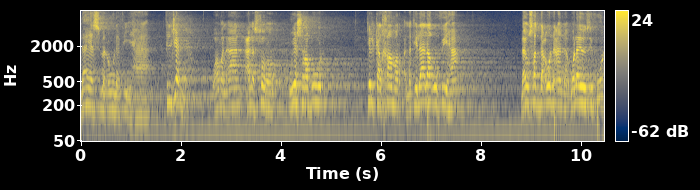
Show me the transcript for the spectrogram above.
لا يسمعون فيها في الجنة وهم الآن على السرر ويشربون تلك الخمر التي لا لغو فيها لا يصدعون عنها ولا ينزفون.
